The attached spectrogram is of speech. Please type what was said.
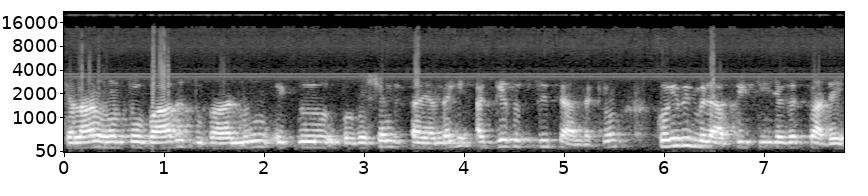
ਚਲਾਨ ਹੋਣ ਤੋਂ ਬਾਅਦ ਦੁਕਾਨ ਨੂੰ ਇੱਕ ਪ੍ਰੋਵੀਜ਼ਨ ਦਿੱਤਾ ਜਾਂਦਾ ਹੈ ਕਿ ਅੱਗੇ ਤੋਂ ਤੁਸੀਂ ਧਿਆਨ ਰੱਖਿਓ ਕੋਈ ਵੀ ਮਿਲਾਵਟੀ ਚੀਜ਼ ਅਗਰ ਤੁਹਾਡੇ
